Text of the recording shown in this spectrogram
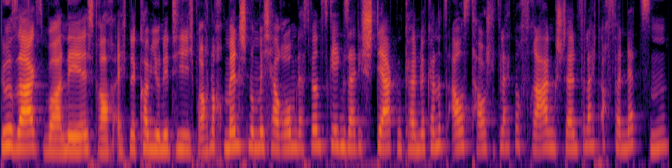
Du sagst, boah, nee, ich brauche echt eine Community, ich brauche noch Menschen um mich herum, dass wir uns gegenseitig stärken können, wir können uns austauschen, vielleicht noch Fragen stellen, vielleicht auch vernetzen.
